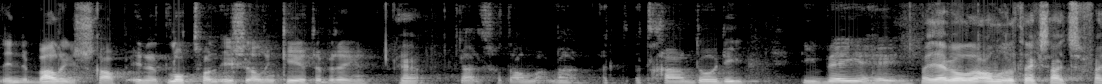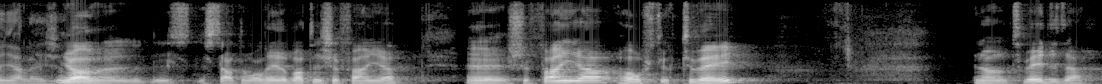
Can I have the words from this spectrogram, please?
in de ballingschap, in het lot van Israël een keer te brengen. ja. Ja, het, gaat allemaal, maar het, het gaat door die, die weeën heen. Maar jij wilde een andere tekst uit Savanja lezen. Ja, maar er staat nog wel heel wat in Sefania. Eh Sefania, hoofdstuk 2. En dan een tweede dag.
